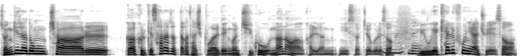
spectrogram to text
전기 자동차를 가 그렇게 사라졌다가 다시 부활된 건 지구 온난화와 관련이 있었죠. 그래서 음, 네. 미국의 캘리포니아 주에서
